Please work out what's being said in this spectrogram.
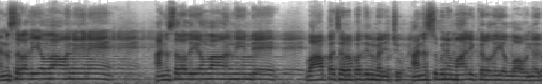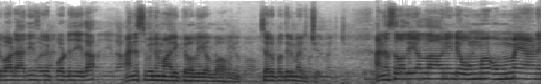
അനസർ അലി അള്ളാഹുനുവിനെ വാപ്പ ചെറുപ്പത്തിൽ മരിച്ചു. അനസുബിന് മാലിക് റതി ഒരുപാട് ഹദീസ് റിപ്പോർട്ട് ചെയ്ത അനസുബിന് മാലിക് റതി ചെറുപ്പത്തിൽ മരിച്ചു. അനസ് അലി അള്ളാഹുവിന്റെ ഉമ്മ ഉമ്മയാണ്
